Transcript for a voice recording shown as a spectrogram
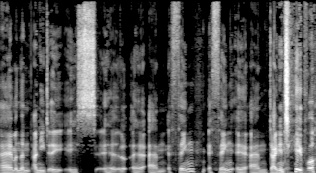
Um, and then I need a a, a, um, a thing, a thing, a um, dining table.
